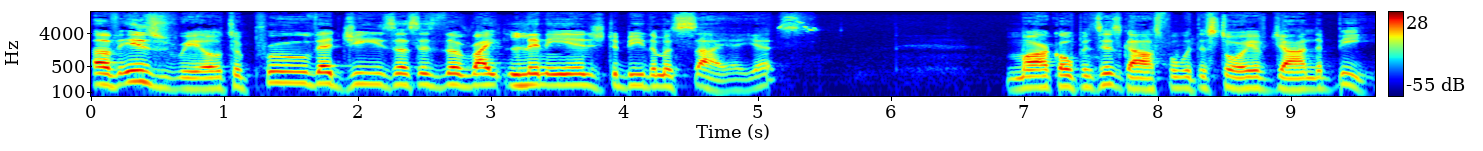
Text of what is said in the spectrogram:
of Israel to prove that Jesus is the right lineage to be the Messiah, yes? Mark opens his gospel with the story of John the Bee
